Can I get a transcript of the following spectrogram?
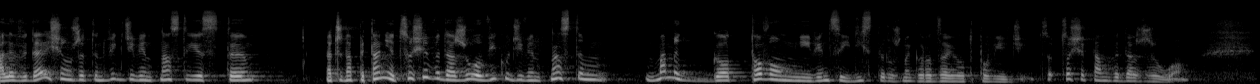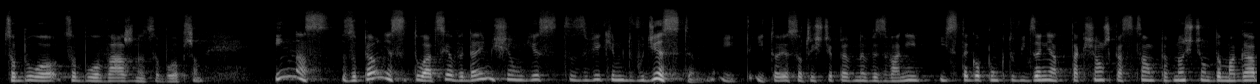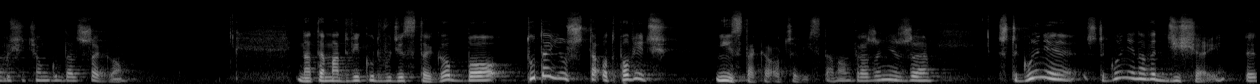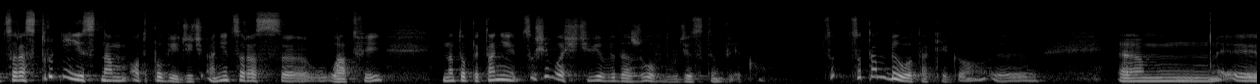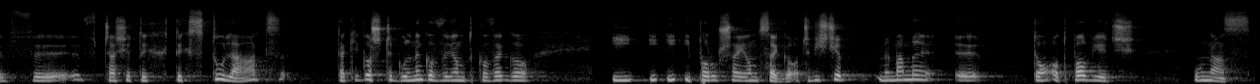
ale wydaje się, że ten wiek XIX jest, znaczy na pytanie, co się wydarzyło w wieku XIX, mamy gotową mniej więcej listę różnego rodzaju odpowiedzi. Co, co się tam wydarzyło? Co było, co było ważne, co było przem. Inna zupełnie sytuacja, wydaje mi się, jest z wiekiem XX I, i to jest oczywiście pewne wyzwanie i z tego punktu widzenia ta książka z całą pewnością domagałaby się ciągu dalszego na temat wieku XX, bo tutaj już ta odpowiedź nie jest taka oczywista. Mam wrażenie, że szczególnie, szczególnie nawet dzisiaj y, coraz trudniej jest nam odpowiedzieć, a nie coraz e, łatwiej na to pytanie, co się właściwie wydarzyło w XX wieku. Co, co tam było takiego y, y, w, w czasie tych, tych stu lat, takiego szczególnego, wyjątkowego i, i, i poruszającego. Oczywiście my mamy y, tą odpowiedź u nas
